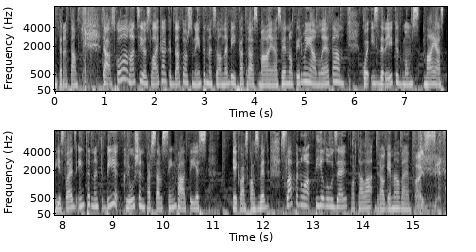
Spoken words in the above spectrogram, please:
internetā. Tā, skolā mācījos laikā, kad dators un internets vēl nebija katrās mājās. Viena no pirmajām lietām, ko izdarīju, kad mums mājās pieslēdz internetu, bija kļūšana par savas simpātijas iekavās klases biedri, slepeno pielūdzēju portālā draugiem LV. Aiziet!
